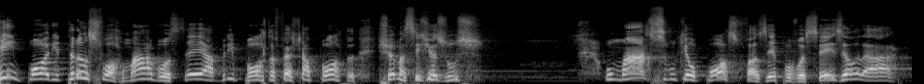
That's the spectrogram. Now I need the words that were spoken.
Quem pode transformar você, abrir porta, fechar porta, chama-se Jesus. O máximo que eu posso fazer por vocês é orar,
